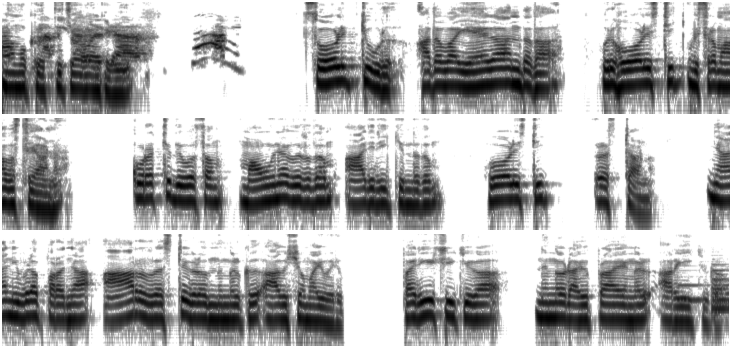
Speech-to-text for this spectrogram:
നമുക്ക് എത്തിച്ചേരാൻ കഴിയും. സോളിറ്റ്യൂഡ് അഥവാ ഏകാന്തത ഒരു ഹോളിസ്റ്റിക് വിശ്രമാവസ്ഥയാണ്. കുറച്ച് ദിവസം മൗനവ്രതം ആചരിക്കുന്നതും ഹോളിസ്റ്റിക് റെസ്റ്റാണ് ഞാൻ ഇവിടെ പറഞ്ഞ ആറ് റെസ്റ്റുകളും നിങ്ങൾക്ക് ആവശ്യമായി വരും. പരീക്ഷിക്കുക നിങ്ങളുടെ അഭിപ്രായങ്ങൾ അറിയിക്കുക.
